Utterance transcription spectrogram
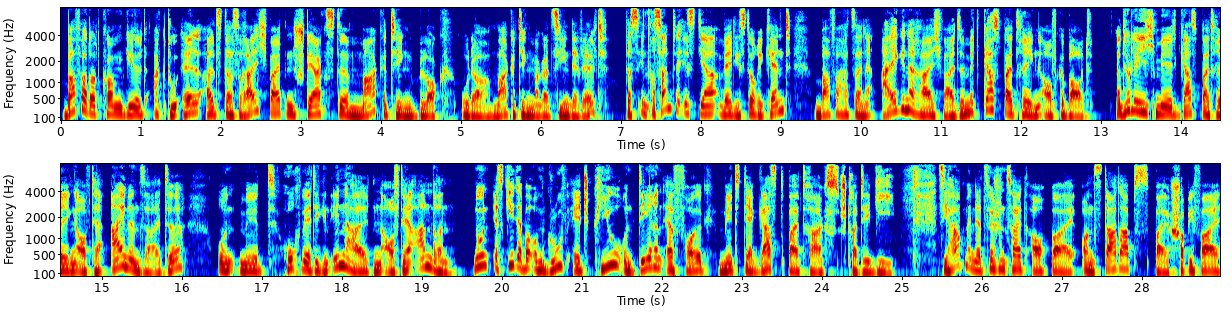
Buffer.com gilt aktuell als das reichweitenstärkste Marketing-Blog oder Marketing-Magazin der Welt. Das Interessante ist ja, wer die Story kennt, Buffer hat seine eigene Reichweite mit Gastbeiträgen aufgebaut. Natürlich mit Gastbeiträgen auf der einen Seite und mit hochwertigen Inhalten auf der anderen. Nun, es geht aber um Groove HQ und deren Erfolg mit der Gastbeitragsstrategie. Sie haben in der Zwischenzeit auch bei On Startups, bei Shopify,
